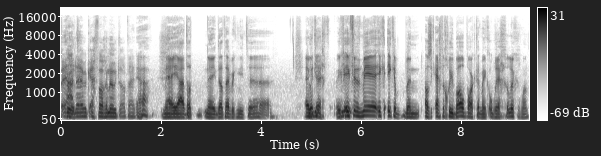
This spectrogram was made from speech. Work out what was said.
ja, daar heb ik echt van genoten altijd. Ja. Nee, ja, dat, nee, dat heb ik niet, eh, Hey, maar die- echt. Ik, ik vind het meer, ik, ik heb, ben, als ik echt een goede bal pak, dan ben ik oprecht gelukkig, man.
